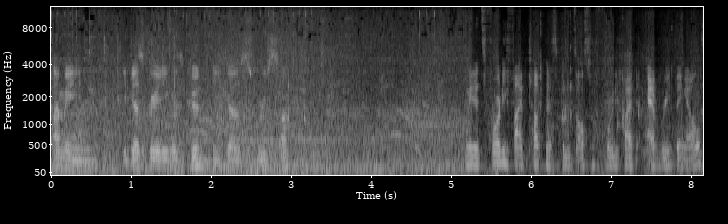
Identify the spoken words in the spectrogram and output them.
I mean, DPS grading is good because we suck. I mean, it's 45 toughness, but it's also 45 everything else.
